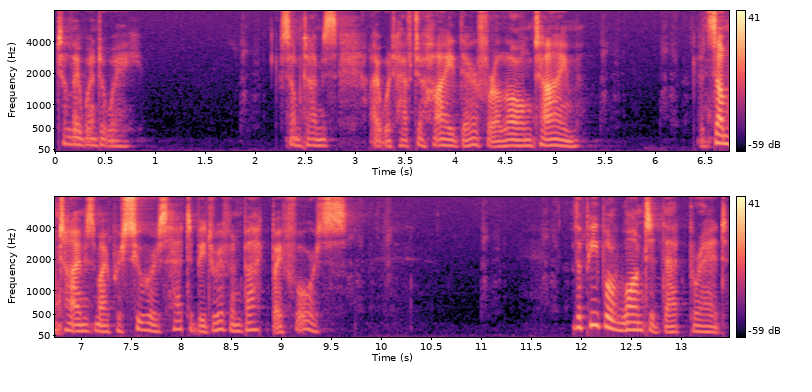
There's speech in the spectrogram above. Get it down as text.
till they went away. Sometimes I would have to hide there for a long time, and sometimes my pursuers had to be driven back by force. The people wanted that bread,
